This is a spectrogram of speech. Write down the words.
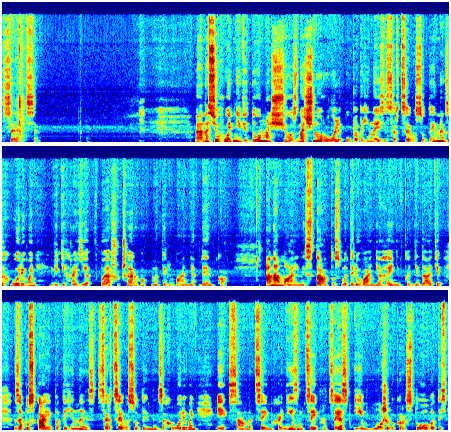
серця. Е, на сьогодні відомо, що значну роль у патогенезі серцево-судинних захворювань відіграє в першу чергу метилювання ДНК аномальний статус метилювання генів кандидатів запускає патогенез серцево-судинних захворювань, і саме цей механізм, цей процес і може використовуватись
